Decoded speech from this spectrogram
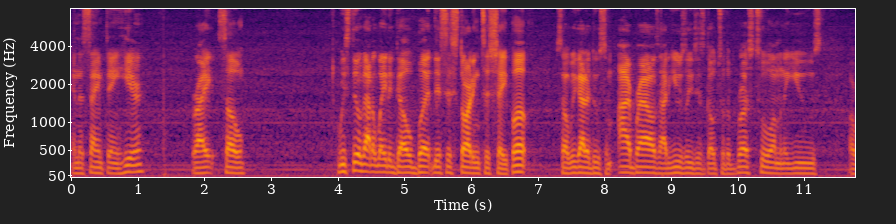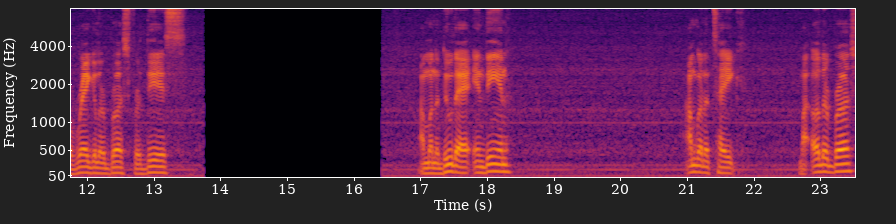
And the same thing here, right? So we still got a way to go, but this is starting to shape up. So we got to do some eyebrows. I'd usually just go to the brush tool. I'm going to use a regular brush for this. I'm going to do that. And then I'm going to take my other brush,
